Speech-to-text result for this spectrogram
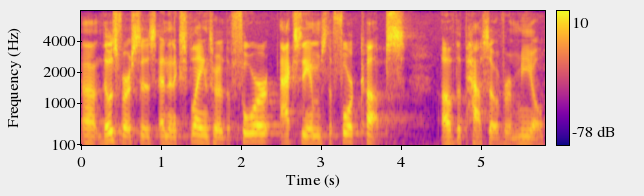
uh, those verses and then explain sort of the four axioms, the four cups of the Passover meal.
